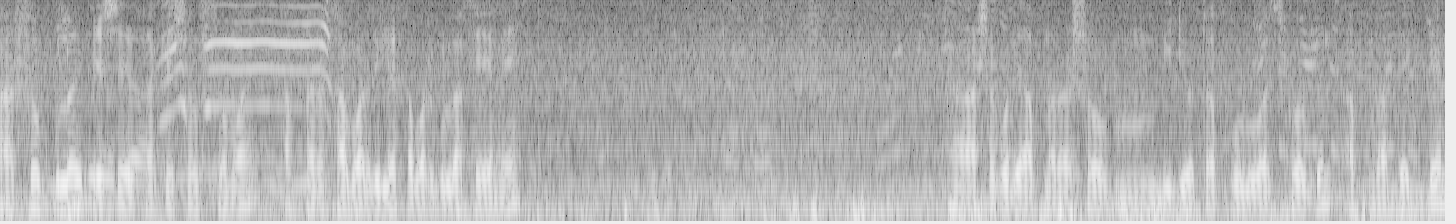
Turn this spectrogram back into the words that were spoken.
আর সবগুলোই বেশে থাকে সব সময় আপনারা খাবার দিলে খাবারগুলো খেয়ে নেয় আর আশা করি আপনারা সব ভিডিওটা ফুল ওয়াচ করবেন আপনারা দেখবেন।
